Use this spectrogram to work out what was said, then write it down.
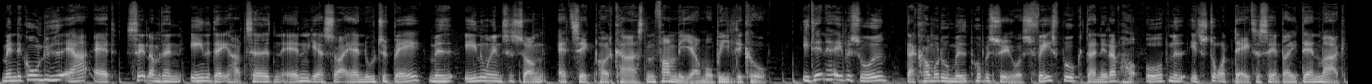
Men det gode nyhed er, at selvom den ene dag har taget den anden, ja, så er jeg nu tilbage med endnu en sæson af Tech-podcasten fra meremobil.dk. I den her episode, der kommer du med på besøg hos Facebook, der netop har åbnet et stort datacenter i Danmark.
